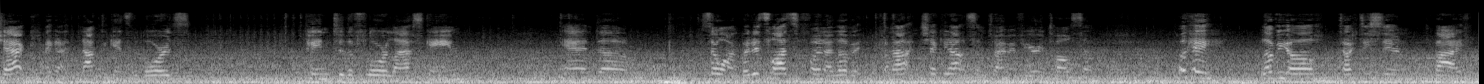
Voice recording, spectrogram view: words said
check. I got knocked against the boards, pinned to the floor last game, and um, so on. But it's lots of fun. I love it. Come out and check it out sometime if you're in Tulsa. Okay, love you all. Talk to you soon. Bye.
